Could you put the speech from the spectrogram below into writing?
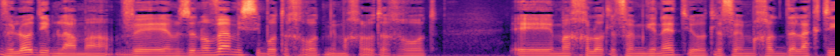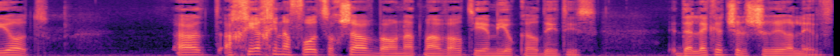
ולא יודעים למה, וזה נובע מסיבות אחרות, ממחלות אחרות. אה, מחלות לפעמים גנטיות, לפעמים מחלות דלקתיות. הכי הכי נפוץ עכשיו בעונת מעבר תהיה מיוקרדיטיס, דלקת של שריר הלב.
